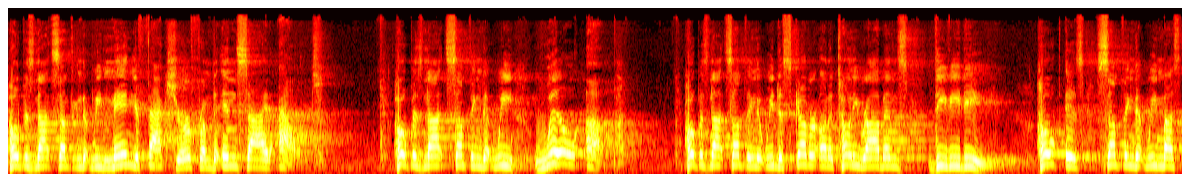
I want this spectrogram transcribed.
Hope is not something that we manufacture from the inside out. Hope is not something that we will up. Hope is not something that we discover on a Tony Robbins DVD. Hope is something that we must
